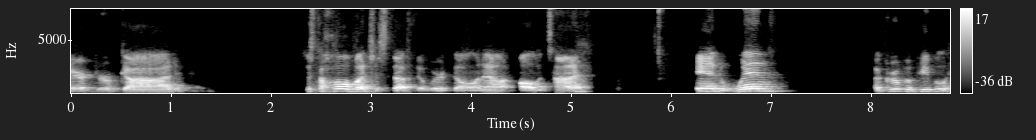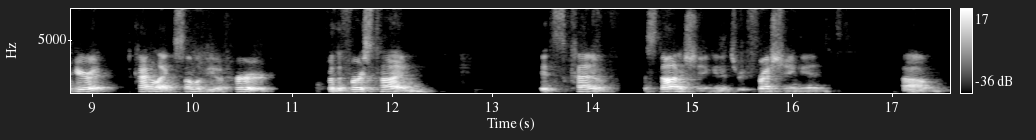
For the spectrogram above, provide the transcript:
character of God and just a whole bunch of stuff that we're doling out all the time. And when a group of people hear it, kind of like some of you have heard for the first time, it's kind of astonishing and it's refreshing. And um,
